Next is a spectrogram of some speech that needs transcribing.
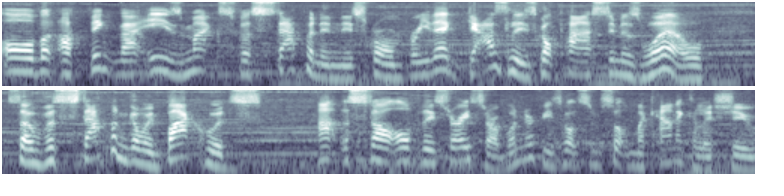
of, I think that is Max Verstappen in this Grand Prix there. Gasly's got past him as well. So Verstappen going backwards at the start of this race. I wonder if he's got some sort of mechanical issue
